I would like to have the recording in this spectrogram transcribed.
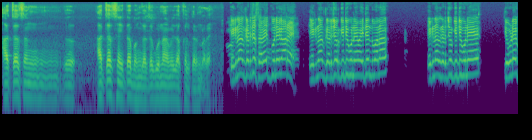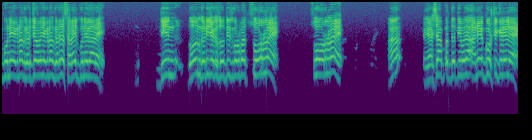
आचारसंघ आचारसंहिता भंगाचा गुन्हा आम्ही दाखल करणार आहे एकनाथ खडसे सराईत गुन्हेगार आहे एकनाथ गडजेवर किती गुन्हे माहिती आहे तुम्हाला एकनाथ गडजेवर किती गुन्हे आहे तेवढे गुन्हे एकनाथ गडजेवर म्हणजे एकनाथ खडसे सराईत गुन्हेगार आहे दिन दोन गणेश एकशे रुपयात चोरलंय चोरलंय हा अशा पद्धतीमध्ये अनेक गोष्टी केलेल्या आहे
